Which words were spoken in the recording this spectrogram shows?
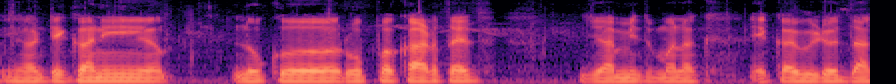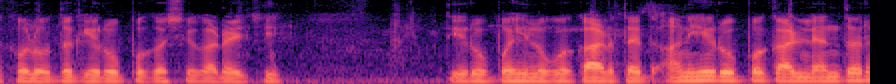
ह्या ठिकाणी लोक रोपं काढतायत. जे आम्ही तुम्हाला एका व्हिडिओत दाखवलं होतं की रोपं कशी काढायची. ती रोपं ही लोक काढतायत. आणि ही रोपं काढल्यानंतर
